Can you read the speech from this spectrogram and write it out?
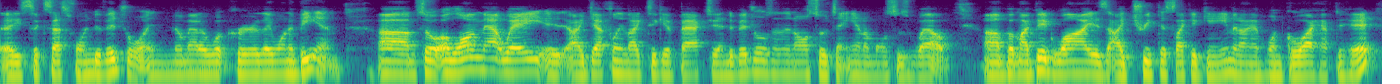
a successful individual in no matter what career they want to be in. Um, so along that way, it, I definitely like to give back to individuals and then also to animals as well. Uh, but my big why is I treat this like a game and I have one goal I have to hit.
